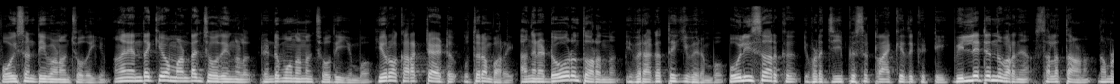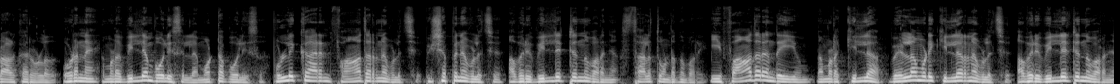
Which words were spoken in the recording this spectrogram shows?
പോയിസൺ ടീ വേണോ ചോദിക്കും. അങ്ങനെ എന്തൊക്കെയോ മണ്ടൻ ചോദ്യങ്ങൾ രണ്ട് മൂന്നെണ്ണം ചോദിക്കുമ്പോൾ ഹീറോ കറക്റ്റ് ആയിട്ട് ഉത്തരം പറയും. അങ്ങനെ ഡോറും തുറന്ന് ഇവരകത്തേക്ക് വരുമ്പോൾ പോലീസുകാർക്ക് ഇവിടെ ജി പി എസ് ട്രാക്ക് ചെയ്ത് കിട്ടി. വില്ലറ്റ് എന്ന് പറഞ്ഞ സ്ഥലത്താണ് നമ്മുടെ ആൾക്കാരുള്ളത്. ഉടനെ നമ്മുടെ വില്ലൻ പോലീസ് ഇല്ലേ മൊട്ട പോലീസ്? പുള്ളിക്കാരൻ ഫാദറിനെ വിളിച്ച് ബിഷപ്പിനെ വിളിച്ച് അവർ വില്ലറ്റ് എന്ന് പറഞ്ഞ സ്ഥലത്തുണ്ടെന്ന് പറയും. ഈ ഫാദർ എന്ത് ചെയ്യും? നമ്മുടെ കില്ലർ വെള്ളമുടി കില്ലറിനെ വിളിച്ച് അവർ വില്ലറ്റ് എന്ന് പറഞ്ഞ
